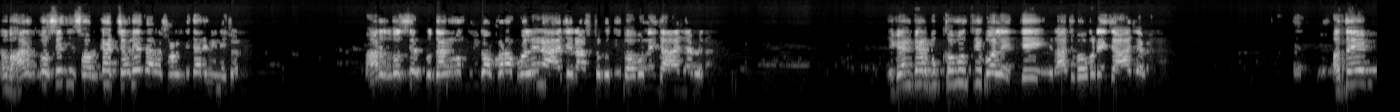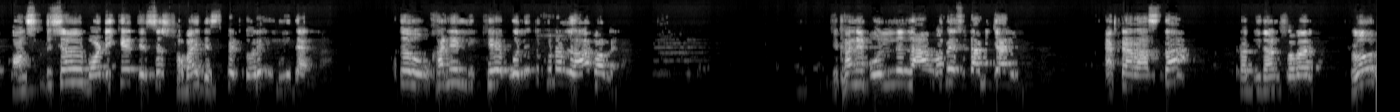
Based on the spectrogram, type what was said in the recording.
ভারতবর্ষে যে সরকার চলে, তারা সংবিধান মেনে চলে। ভারতবর্ষের প্রধানমন্ত্রী কখনো বলে না যে রাষ্ট্রপতি ভবনে যাওয়া যাবে না। এখানকার মুখ্যমন্ত্রী বলেন যে, রাজভবনে যাওয়া যাবে না। অতএব কনস্টিটিউশনাল বডিকে দেশের সবাই রেসপেক্ট করে, ইনি দেন না। তো ওখানে লিখে বলে তো কোনো লাভ হবে না। যেখানে বললে লাভ হবে সেটা আমি জানি। একটা রাস্তা, একটা বিধানসভার ফ্লোর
